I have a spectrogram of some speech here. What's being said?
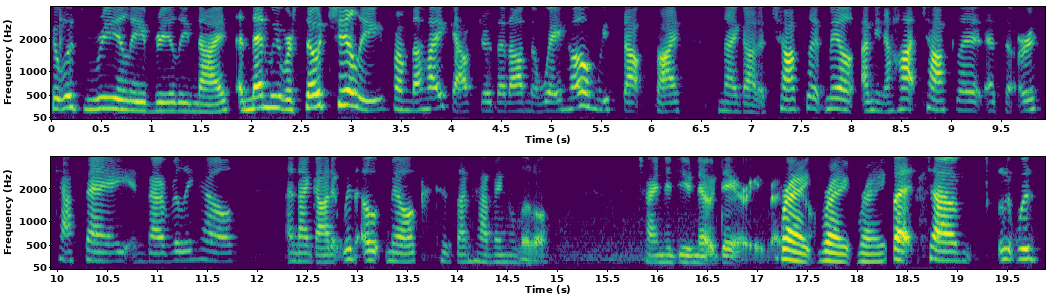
it was really really nice and then we were so chilly from the hike after that on the way home we stopped by and i got a chocolate milk i mean a hot chocolate at the earth cafe in beverly hills and i got it with oat milk because i'm having a little trying to do no dairy. Right, right, right, right. But um, it was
